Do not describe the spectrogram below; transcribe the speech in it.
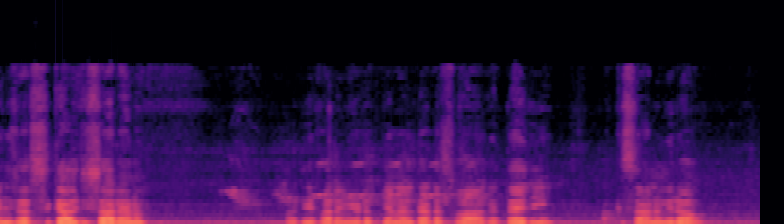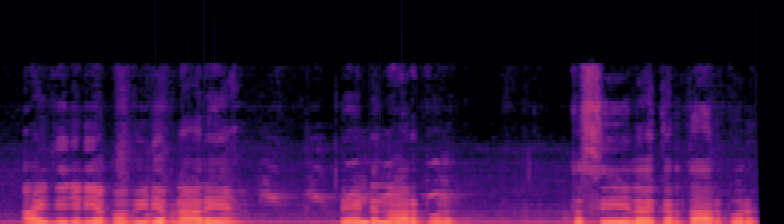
ਹਾਂਜੀ, ਸਤਿ ਸ਼੍ਰੀ ਅਕਾਲ ਜੀ ਸਾਰਿਆਂ ਨੂੰ। ਵਧੀਆ ਫਾਰਮ YouTube ਚੈਨਲ ਤੁਹਾਡਾ ਸਵਾਗਤ ਹੈ ਜੀ। ਕਿਸਾਨ ਵੀਰੋ, ਅੱਜ ਦੀ ਜਿਹੜੀ ਆਪਾਂ ਵੀਡੀਓ ਬਣਾ ਰਹੇ ਹਾਂ, ਪਿੰਡ ਨਾਰਪੁਰ, ਤਹਿਸੀਲ ਕਰਤਾਰਪੁਰ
